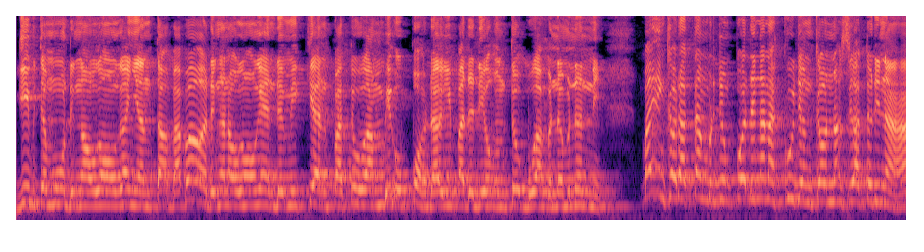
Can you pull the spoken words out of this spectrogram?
Gi bertemu dengan orang-orang yang tak apa dengan orang-orang yang demikian patu ambil upah daripada dia untuk buat benda-benda ni. Baik kau datang berjumpa dengan aku je kau nak 100 dinar. Ha,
